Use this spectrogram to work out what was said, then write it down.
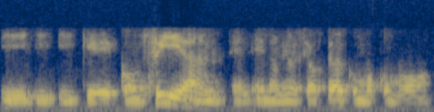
y, que confían en, la Universidad Austral como, como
